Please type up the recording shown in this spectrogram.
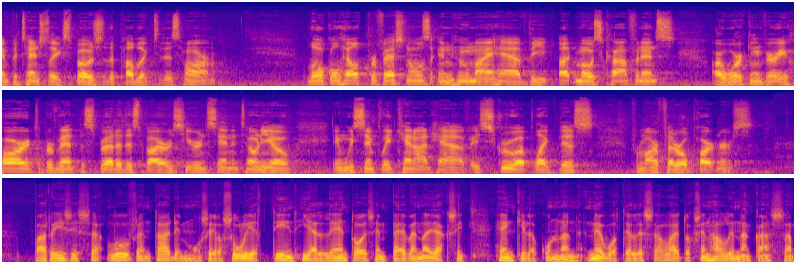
and potentially expose the public to this harm. Local health professionals in whom I have the utmost confidence are working very hard to prevent the spread of this virus here in San Antonio, and we simply cannot have a screw up like this from our federal partners. Pariisissa Louvren taidemuseo suljettiin jälleen toisen päivän ajaksi henkilökunnan neuvotellessa laitoksen hallinnan kanssa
